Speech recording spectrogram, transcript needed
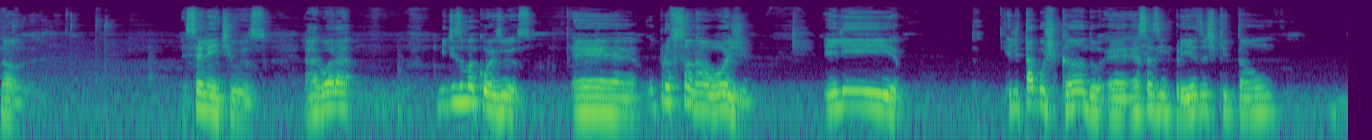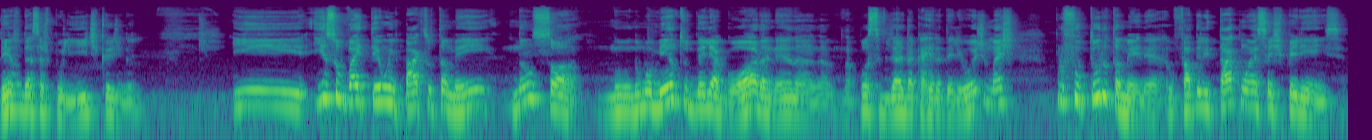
Não, excelente, Wilson. Agora, me diz uma coisa, Wilson. É, o profissional hoje, ele ele está buscando é, essas empresas que estão dentro dessas políticas, né? E isso vai ter um impacto também, não só no, no momento dele agora, né, na, na, na, possibilidade da carreira dele hoje, mas para o futuro também, né? O fato dele estar tá com essa experiência.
